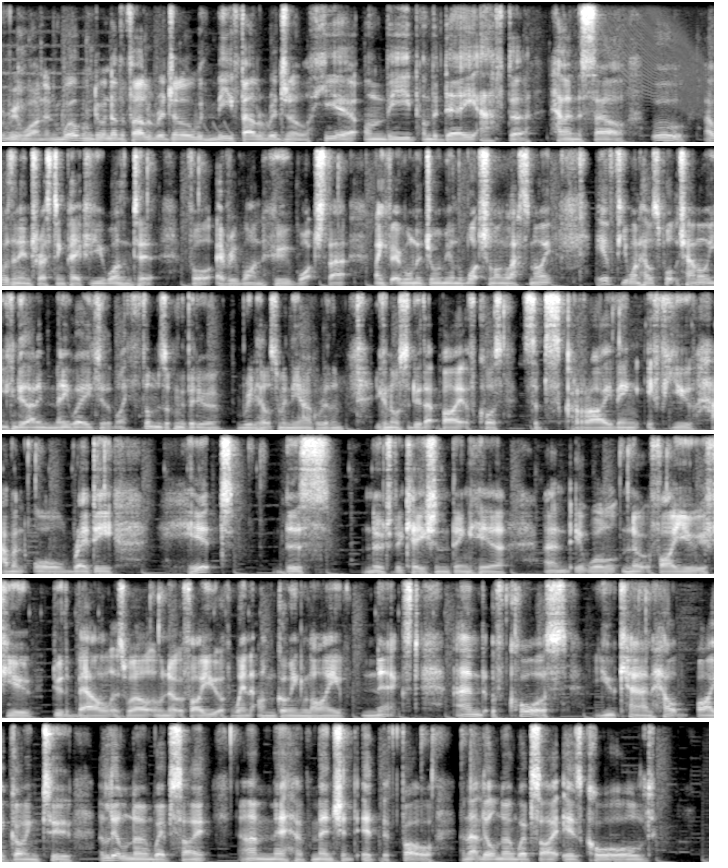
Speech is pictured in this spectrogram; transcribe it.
everyone, and welcome to another Foul Original with me, Foul Original, here on the on the day after Hell in a Cell. Ooh, that was an interesting pay per view, wasn't it? For everyone who watched that. Thank you for everyone who joined me on the watch along last night. If you want to help support the channel, you can do that in many ways. Do that by thumbs up in the video, really helps me in the algorithm. You can also do that by, of course, subscribing if you haven't already. Hit this notification thing here and it will notify you if you do the bell as well. It'll notify you of when i'm going live next. And of course you can help by going to a little known website. I may have mentioned it before and that little known website is called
